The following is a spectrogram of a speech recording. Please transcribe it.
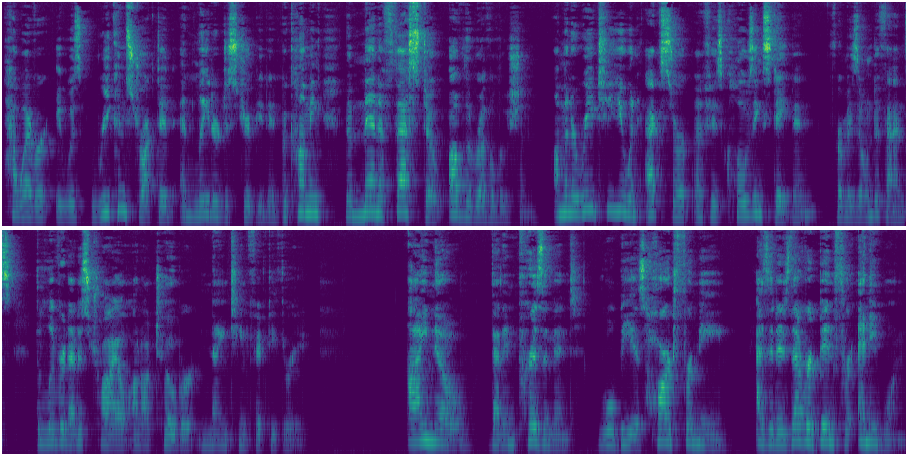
However, it was reconstructed and later distributed, becoming the manifesto of the revolution. I'm going to read to you an excerpt of his closing statement from his own defense, delivered at his trial on October 1953. I know that imprisonment will be as hard for me as it has ever been for anyone,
